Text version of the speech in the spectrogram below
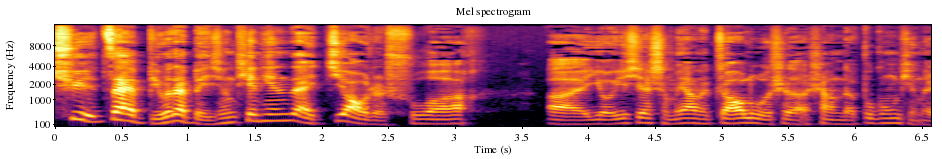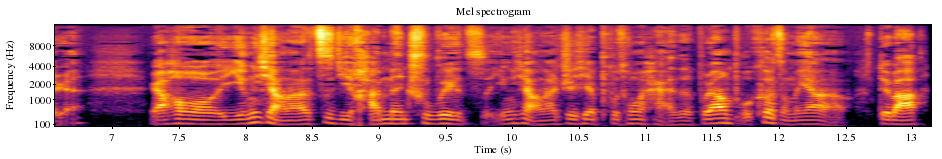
去在比如在北京，天天在叫着说，呃，有一些什么样的招录社上的不公平的人。然后影响了自己寒门出贵子，影响了这些普通孩子，不让补课怎么样，对吧？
